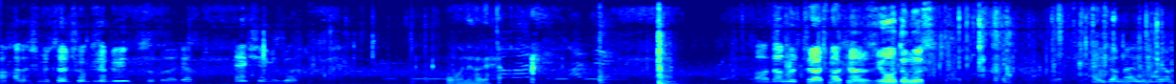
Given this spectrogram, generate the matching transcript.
Arkadaşımızla çok güzel bir pusu kuracağız. Her şeyimiz var. O ne ya? Adamır tıraş makinemiz, yoğurdumuz. Heyecanla elim ayağım.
